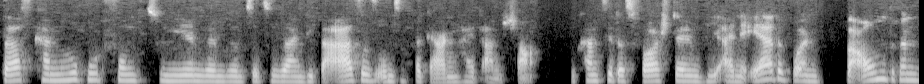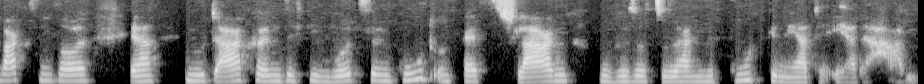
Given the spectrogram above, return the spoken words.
das kann nur gut funktionieren, wenn wir uns sozusagen die Basis unserer Vergangenheit anschauen. Du kannst dir das vorstellen wie eine Erde, wo ein Baum drin wachsen soll. Ja, nur da können sich die Wurzeln gut und fest schlagen, wo wir sozusagen eine gut genährte Erde haben.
